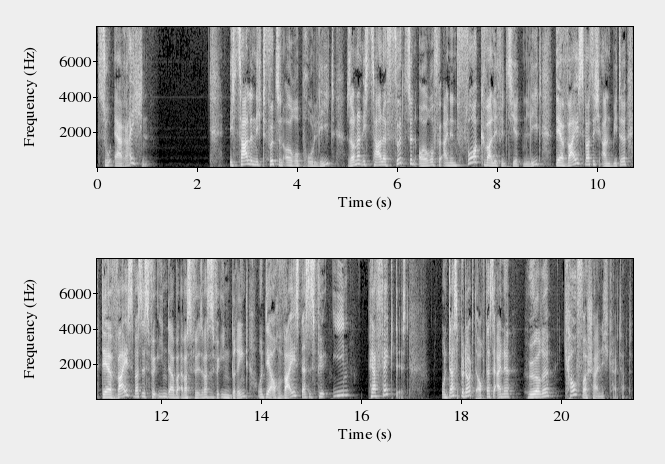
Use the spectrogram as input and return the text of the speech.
zu erreichen. Ich zahle nicht 14 Euro pro Lead, sondern ich zahle 14 Euro für einen vorqualifizierten Lead, der weiß, was ich anbiete, der weiß, was es für ihn dabei, was, für, was es für ihn bringt und der auch weiß, dass es für ihn perfekt ist. Und das bedeutet auch, dass er eine höhere Kaufwahrscheinlichkeit hat.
